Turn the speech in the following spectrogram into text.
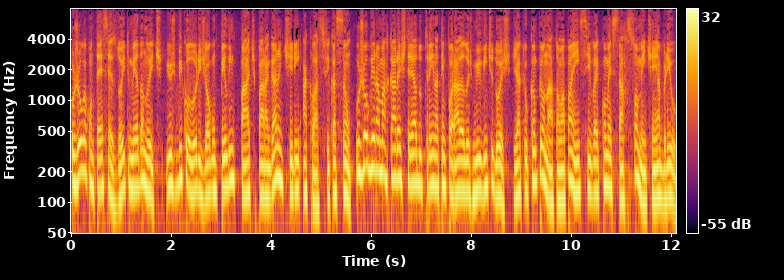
O jogo acontece às oito e meia da noite e os bicolores jogam pelo empate para garantirem a classificação. O jogo irá marcar a estreia do trem na temporada 2022, já que o campeonato amapaense vai começar somente em abril.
